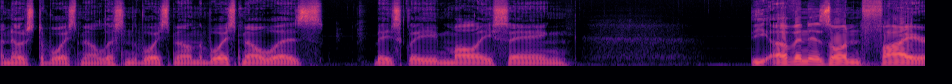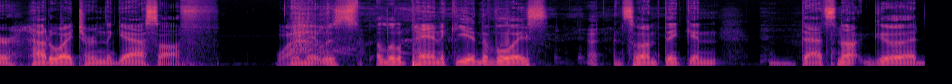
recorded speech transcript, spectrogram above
I noticed a voicemail. Listened to the voicemail, and the voicemail was basically Mollie saying, The oven is on fire. How do I turn the gas off? Wow. And it was a little panicky in the voice. And so I'm thinking, that's not good.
